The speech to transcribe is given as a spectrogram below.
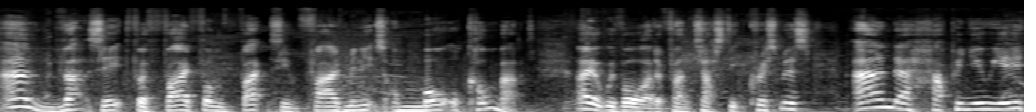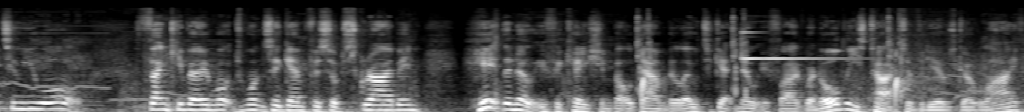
And that's it for 5 fun facts in 5 minutes on Mortal Kombat. I hope we've all had a fantastic Christmas and a Happy New Year to you all. Thank you very much once again for subscribing. Hit the notification bell down below to get notified when all these types of videos go live.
